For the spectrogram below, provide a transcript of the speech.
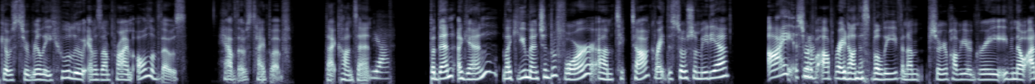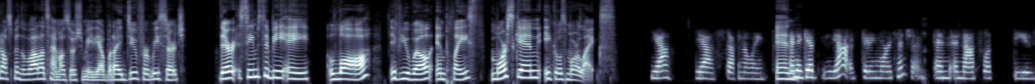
goes to really Hulu, Amazon Prime, all of those have those type of that content. yeah. But then again, like you mentioned before, um, TikTok, right? The social media. I sort of operate on this belief, and I'm sure you'll probably agree, even though I don't spend a lot of time on social media, what I do for research, there seems to be a law, if you will, in place. More skin equals more likes. Yeah. Yes, definitely. And, and it gets yeah it's getting more attention and and that's what these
